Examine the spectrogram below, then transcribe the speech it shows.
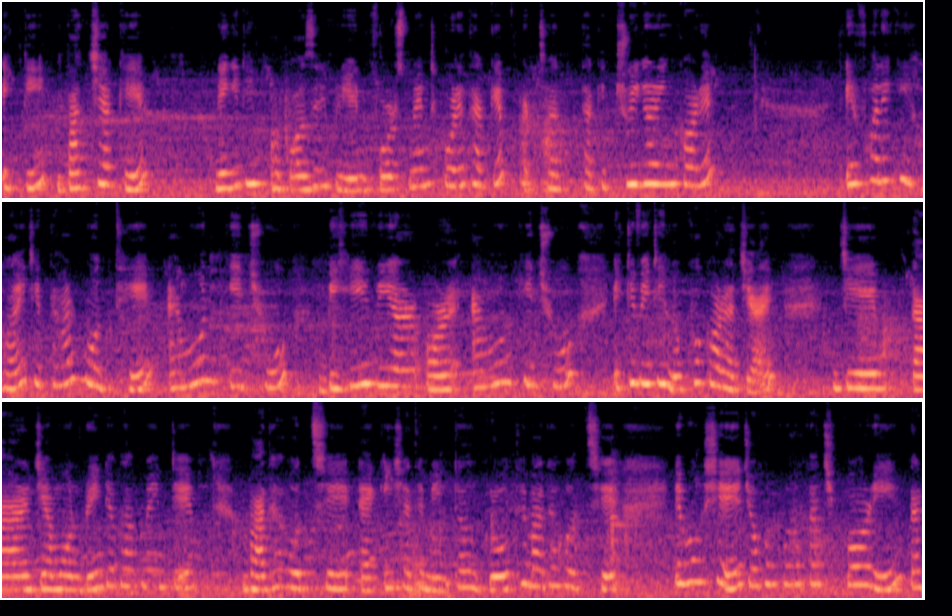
একটি বাচ্চাকে নেগেটিভ আর পজিটিভ রিএনফোর্সমেন্ট করে থাকে, অর্থাৎ তাকে ট্রিগারিং করে। এর ফলে কি হয় যে তার মধ্যে এমন কিছু বিহেভিয়ার অর এমন কিছু অ্যাক্টিভিটি লক্ষ্য করা যায় যে তার যেমন ব্রেন ডেভেলপমেন্টে বাধা হচ্ছে, একই সাথে মেন্টাল গ্রোথে বাধা হচ্ছে এবং সে যখন কোনো কাজ করে, তার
